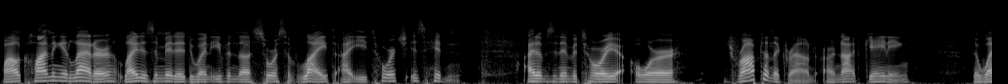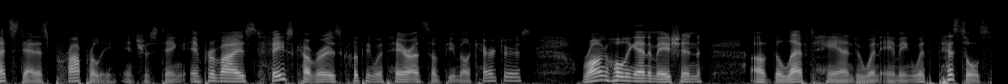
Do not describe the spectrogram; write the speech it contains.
While climbing a ladder, light is emitted when even the source of light, i.e. torch, is hidden. Items in inventory or dropped on the ground are not gaining the wet status properly. Interesting. Improvised face cover is clipping with hair on some female characters. Wrong holding animation of the left hand when aiming with pistols.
